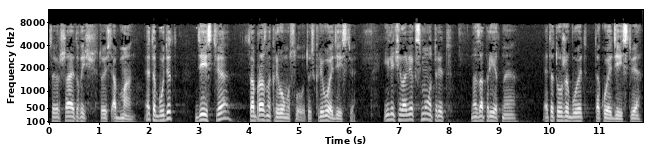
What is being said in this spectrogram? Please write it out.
совершает рыщ, то есть обман. Это будет действие сообразно кривому слову, то есть кривое действие. Или человек смотрит на запретное, это тоже будет такое действие.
